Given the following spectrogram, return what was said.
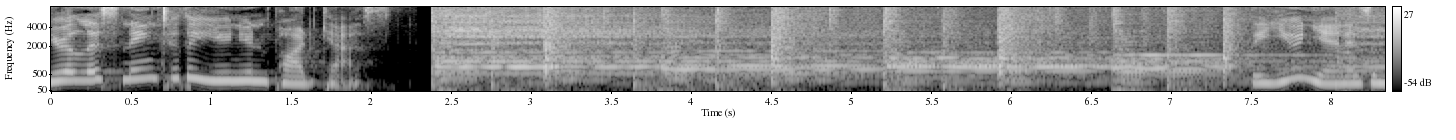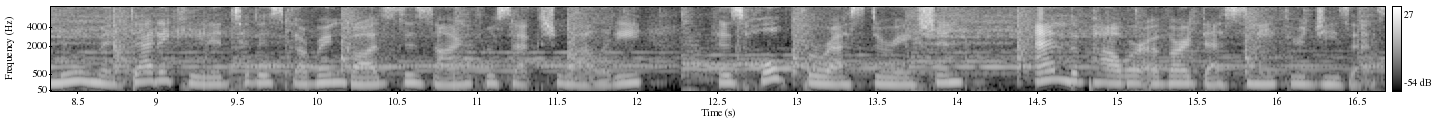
You're listening to the Union Podcast. The Union is a movement dedicated to discovering God's design for sexuality, His hope for restoration, and the power of our destiny through Jesus.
